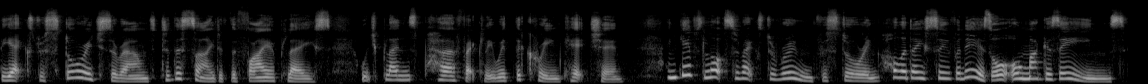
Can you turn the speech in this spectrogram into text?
the extra storage surround to the side of the fireplace, which blends perfectly with the cream kitchen and gives lots of extra room for storing holiday souvenirs or, or magazines.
